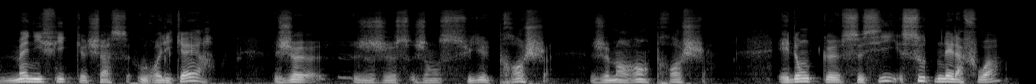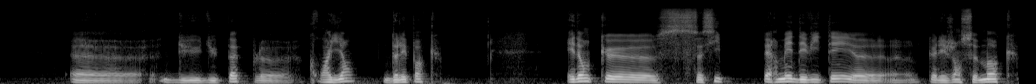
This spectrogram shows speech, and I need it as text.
magnifiques chasses ou reliquaires, je, j'en suis proche, je m'en rends proche. Et donc, euh, ceci soutenait la foi euh, du, peuple croyant de l'époque. Et donc, euh, ceci permet d'éviter que les gens se moquent,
